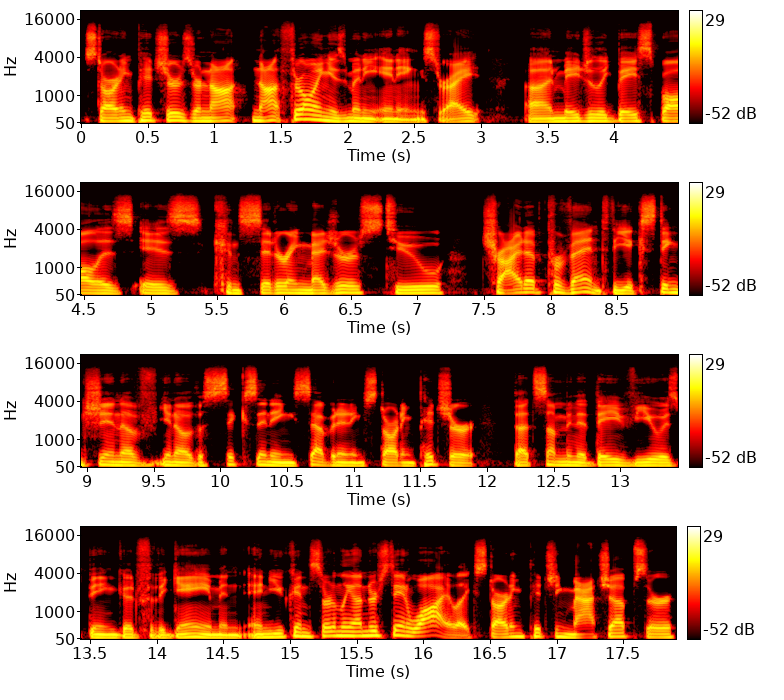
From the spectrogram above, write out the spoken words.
starting pitchers are not not throwing as many innings, right? Uh, and Major League Baseball is is considering measures to try to prevent the extinction of you know the six inning, seven inning starting pitcher. That's something that they view as being good for the game. And and you can certainly understand why like starting pitching matchups are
